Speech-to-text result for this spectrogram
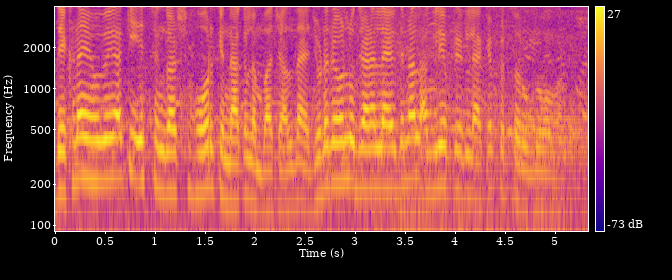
ਦੇਖਣਾ ਇਹ ਹੋਵੇਗਾ ਕਿ ਇਹ ਸੰਘਰਸ਼ ਹੋਰ ਕਿੰਨਾ ਕੁ ਲੰਬਾ ਚੱਲਦਾ ਹੈ। ਜੁੜੇ ਰਹੋ ਲੁਧਿਆਣਾ ਲਾਈਵ ਦੇ ਨਾਲ, ਅਗਲੀ ਅਪਡੇਟ ਲੈ ਕੇ ਫਿਰ ਤੋਂ ਰੂਬਰੂ ਹੋਵਾਂਗੇ।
